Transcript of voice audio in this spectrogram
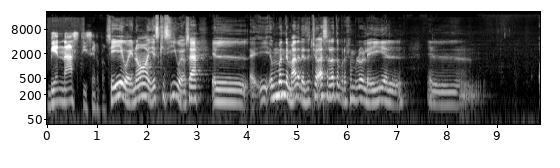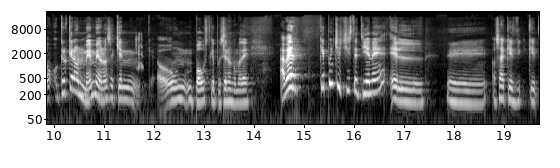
bien nasty, cerdo. Sí, güey, no, y es que sí, güey, o sea, el... eh, un buen de madres, de hecho, hace rato, por ejemplo, leí el... el... creo que era un meme o no sé quién, o un, un post que pusieron como de, a ver, ¿qué pinche chiste tiene el... eh, o sea, que, que,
